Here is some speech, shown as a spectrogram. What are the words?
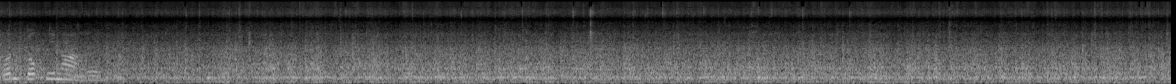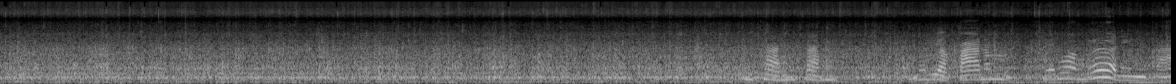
ฝนตกพี่น้องเลย มีค่ะมีค่ะมาเรียกปลาน้ำในท้องเด้อนี่ปลา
